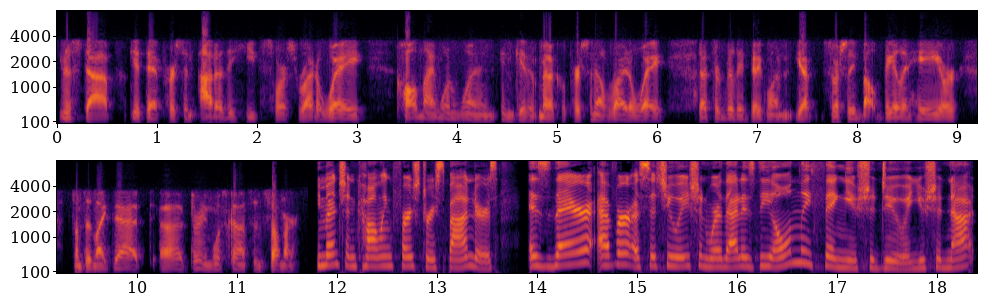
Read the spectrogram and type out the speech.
you know, stop, get that person out of the heat source right away, call 911 and, and get medical personnel right away. That's a really big one. Yeah, especially about baling hay or something like that uh, during Wisconsin summer. You mentioned calling first responders. Is there ever a situation where that is the only thing you should do and you should not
